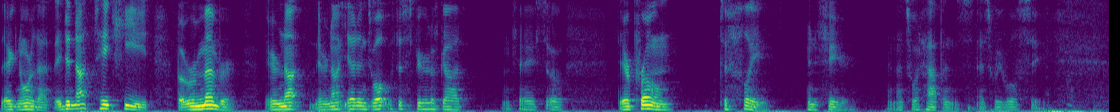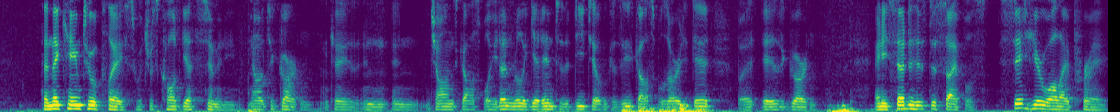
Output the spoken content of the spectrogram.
They ignore that. They did not take heed. But remember, they're not they're not yet indwelt with the Spirit of God. Okay, so they're prone to flee in fear. And that's what happens, as we will see. Then they came to a place which was called Gethsemane. Now it's a garden, okay? In, in John's gospel, he doesn't really get into the detail because these gospels already did, but it is a garden. And he said to his disciples, Sit here while I pray.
